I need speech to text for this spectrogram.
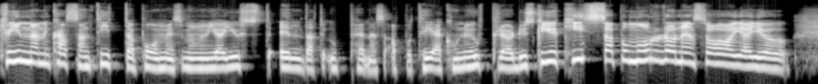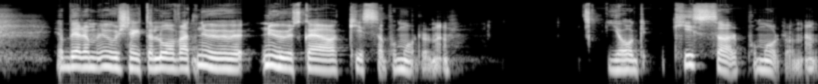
Kvinnan i kassan tittar på mig som om jag just eldat upp hennes apotek. Hon är upprörd. Du ska ju kissa på morgonen sa jag ju. Jag ber om ursäkt och lovar att nu, nu ska jag kissa på morgonen. Jag kissar på morgonen.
